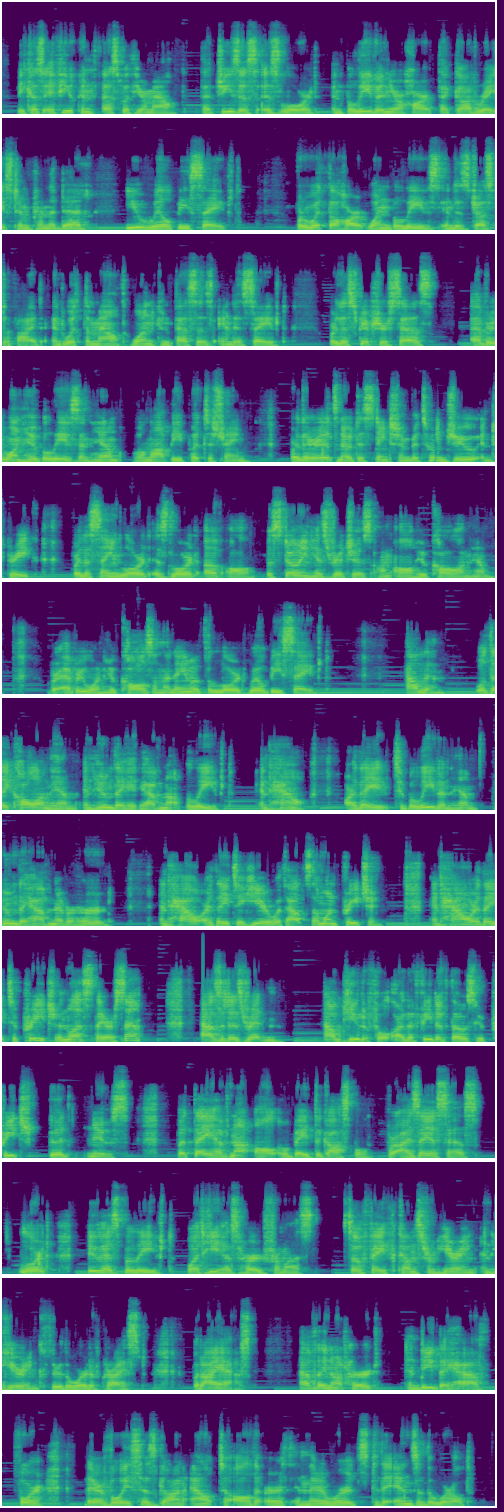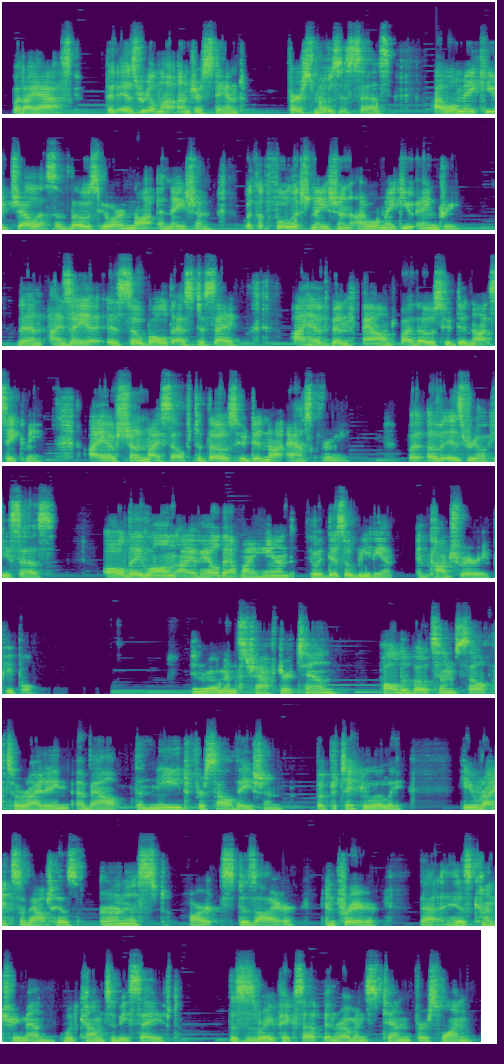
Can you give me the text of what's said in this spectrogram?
Because if you confess with your mouth that Jesus is Lord and believe in your heart that God raised him from the dead, you will be saved. For with the heart one believes and is justified, and with the mouth one confesses and is saved. For the scripture says, Everyone who believes in him will not be put to shame. For there is no distinction between Jew and Greek, for the same Lord is Lord of all, bestowing his riches on all who call on him for everyone who calls on the name of the Lord will be saved. How then will they call on him in whom they have not believed? And how are they to believe in him whom they have never heard? And how are they to hear without someone preaching? And how are they to preach unless they are sent? As it is written, How beautiful are the feet of those who preach good news! But they have not all obeyed the gospel. For Isaiah says, Lord, who has believed what he has heard from us? So faith comes from hearing, and hearing through the word of Christ. But I ask, have they not heard? Indeed, they have, for their voice has gone out to all the earth, and their words to the ends of the world. But I ask, did Israel not understand? First Moses says, I will make you jealous of those who are not a nation. With a foolish nation I will make you angry. Then Isaiah is so bold as to say, I have been found by those who did not seek me. I have shown myself to those who did not ask for me. But of Israel he says, All day long I have held out my hand to a disobedient and contrary people. In Romans chapter 10, Paul devotes himself to writing about the need for salvation, but particularly, he writes about his earnest heart's desire and prayer that his countrymen would come to be saved. This is where he picks up in Romans 10, verse 1.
